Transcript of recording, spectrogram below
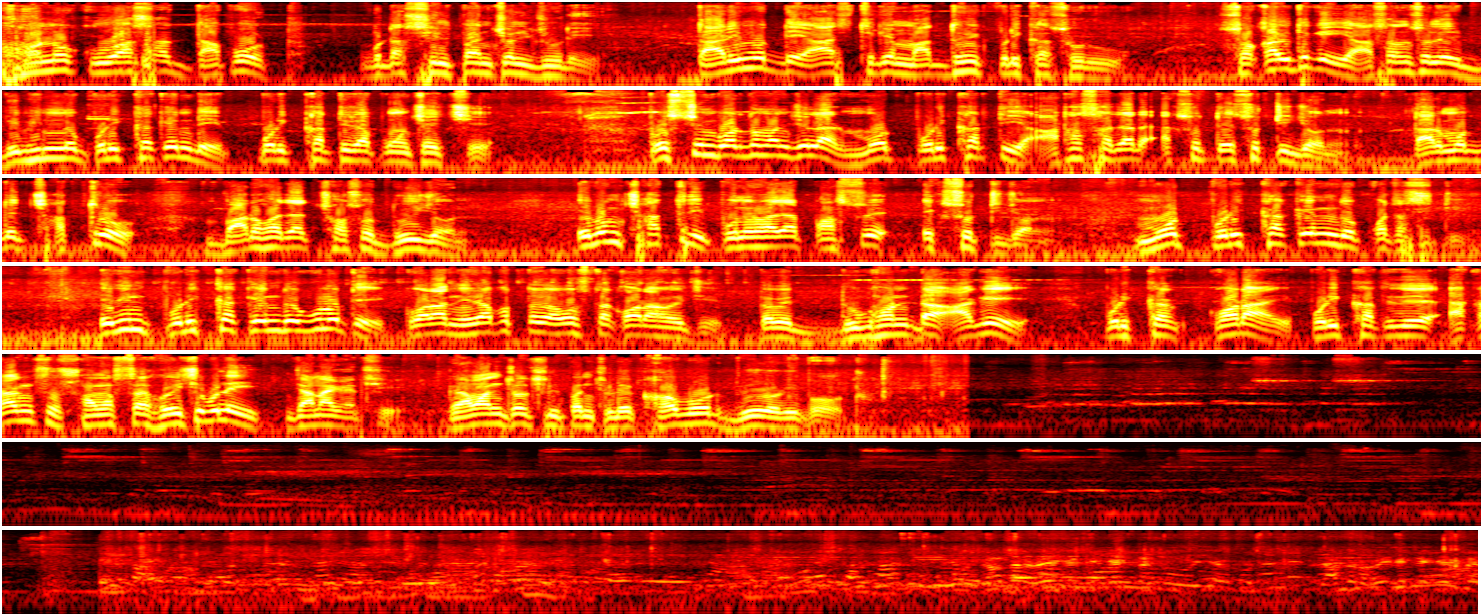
ঘন কুয়াশার দাপট গোটা শিল্পাঞ্চল জুড়ে। তারই মধ্যে আজ থেকে মাধ্যমিক পরীক্ষা শুরু। সকাল থেকেই আসানসোলের বিভিন্ন পরীক্ষা কেন্দ্রে পরীক্ষার্থীরা পৌঁছেছে। পশ্চিম বর্ধমান জেলার মোট পরীক্ষার্থী আঠাশ হাজার একশো তেষট্টি জন, তার মধ্যে ছাত্র বারো হাজার ছশো দুই জন এবং ছাত্রী পনেরো হাজার পাঁচশো একষট্টি জন। মোট পরীক্ষা কেন্দ্র পঁচাশিটি। এদিন পরীক্ষা কেন্দ্রগুলোতে কড়া নিরাপত্তা ব্যবস্থা করা হয়েছে, তবে দু ঘণ্টা আগে পরীক্ষা করায় পরীক্ষার্থীদের একাংশ সমস্যা হয়েছে বলেই জানা গেছে। গ্রামাঞ্চল শিল্পাঞ্চলের খবর, ব্যুরো রিপোর্ট। অ্যাডমিট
